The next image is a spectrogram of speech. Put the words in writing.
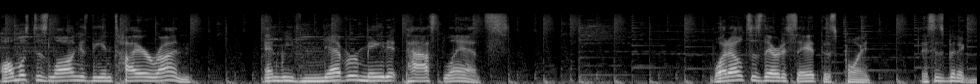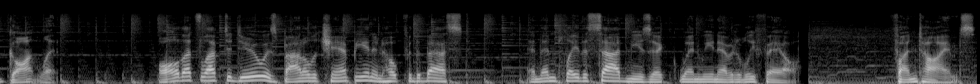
almost as long as the entire run. And we've never made it past Lance. What else is there to say at this point? This has been a gauntlet. All that's left to do is battle the champion and hope for the best, and then play the sad music when we inevitably fail. Fun times.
